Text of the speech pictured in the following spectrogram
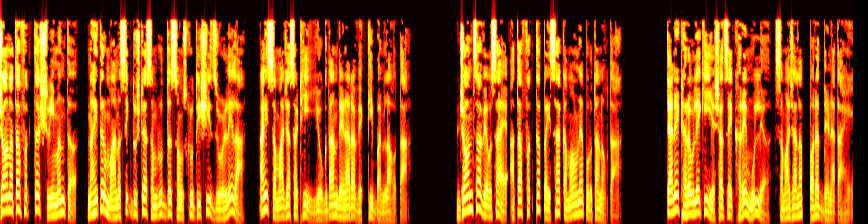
जॉन आता फक्त श्रीमंत नाहीतर मानसिकदृष्ट्या समृद्ध संस्कृतीशी जुळलेला आणि समाजासाठी योगदान देणारा व्यक्ती बनला होता. जॉनचा व्यवसाय आता फक्त पैसा कमावण्यापुरता नव्हता. त्याने ठरवले की यशाचे खरे मूल्य समाजाला परत देण्यात आहे.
